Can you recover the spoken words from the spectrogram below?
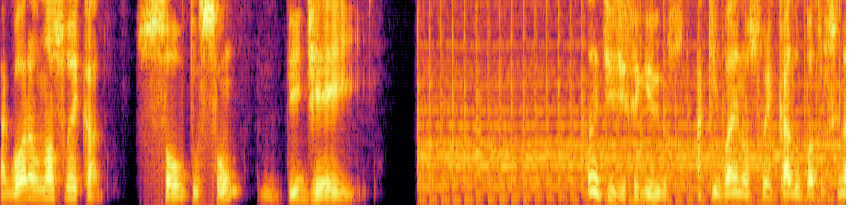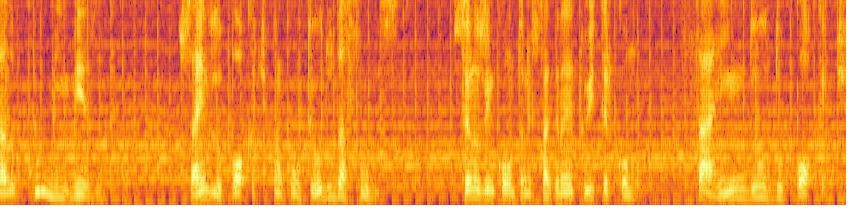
Agora o nosso recado. Solta o som, DJ. Antes de seguirmos, aqui vai nosso recado patrocinado por mim mesmo. Saindo do Pocket é um conteúdo da FUBS. Você nos encontra no Instagram e Twitter como Saindo do Pocket.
